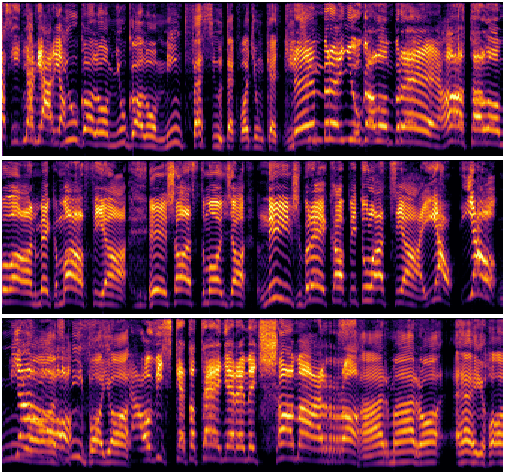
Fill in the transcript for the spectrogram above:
Ez így nem járja! Nyugalom, nyugalom, mind feszültek vagyunk egy kicsit. Nem bre, nyugalom bre! Hatalom van, meg máfia! És azt mondja, nincs bre kapitulácia! Jó, jó, Mi jó! az? Mi baja? Jó, viszket a tenyerem egy samárra! Ármára, ejha!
